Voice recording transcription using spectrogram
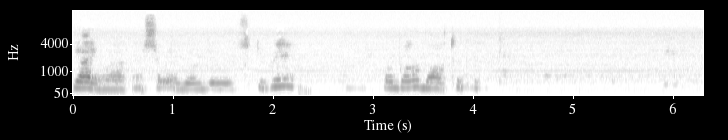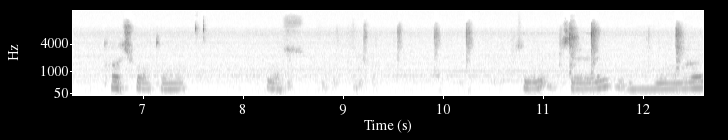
Yay var arkadaşlar. Gördüğünüz gibi. O bana balta gerek. Taş balta mı? Olsun. T, T, Y,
